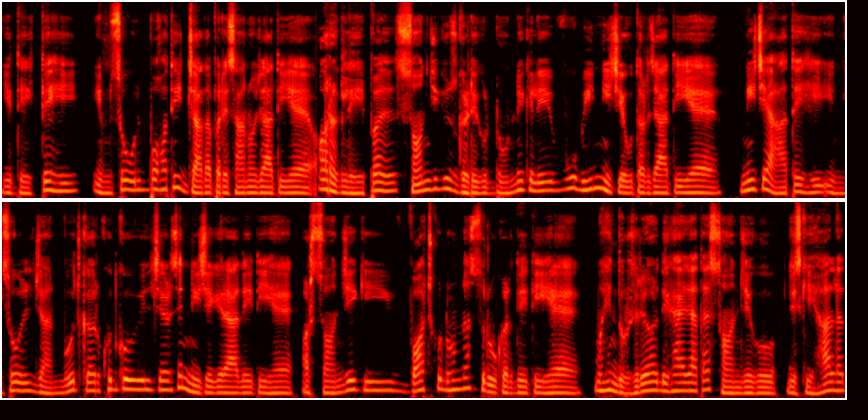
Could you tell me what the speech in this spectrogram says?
ये देखते ही इमसोल बहुत ही ज़्यादा परेशान हो जाती है और अगले ही पल सोनजी की उस घड़ी को ढूँढने के लिए वो भी नीचे उतर जाती है। नीचे आते ही इमसोल जानबूझकर खुद को व्हीलचेयर से नीचे गिरा देती है और सोनजे की वॉच को ढूंढना शुरू कर देती है। वहीं दूसरी ओर दिखाया जाता है सोनजे को, जिसकी हालत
